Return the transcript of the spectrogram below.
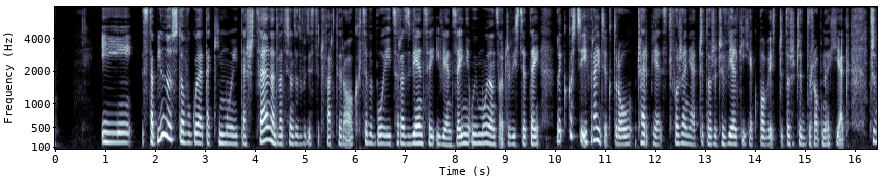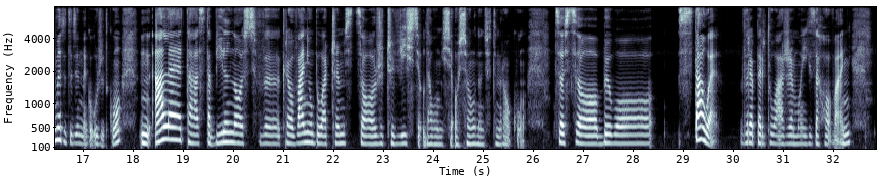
I Stabilność to w ogóle taki mój też cel na 2024 rok. Chcę, by było jej coraz więcej i więcej, nie ujmując oczywiście tej lekkości i frajdzie, którą czerpię z tworzenia, czy to rzeczy wielkich jak powieść, czy to rzeczy drobnych jak przedmioty codziennego użytku. Mm, ale ta stabilność w kreowaniu była czymś, co rzeczywiście udało mi się osiągnąć w tym roku. Coś, co było stałe w repertuarze moich zachowań.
